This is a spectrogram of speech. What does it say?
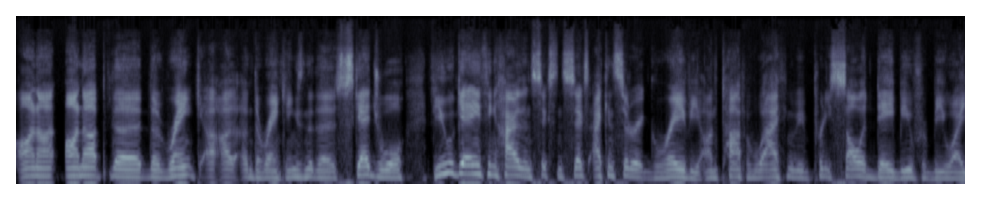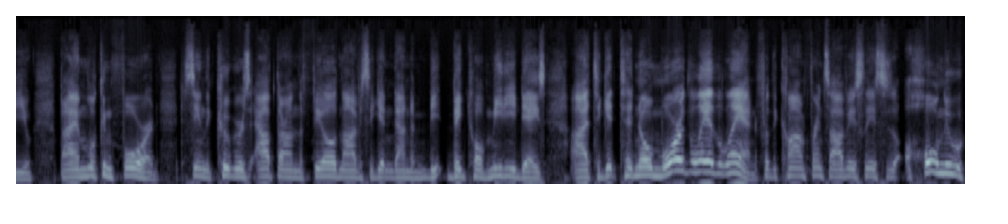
on on, on up the the rank uh, uh the rankings the, schedule. If you would get anything higher than six and six, I consider it gravy on top of what I think would be a pretty solid debut for BYU. But I am looking forward to seeing the Cougars out there on the field and obviously getting down to Big 12 media days uh, to get to know more of the lay of the land for the conference. Obviously, this is a whole new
